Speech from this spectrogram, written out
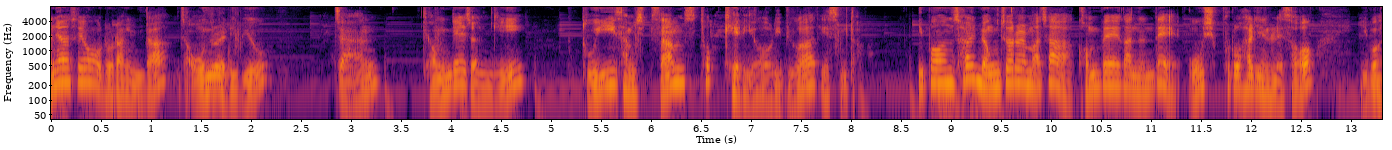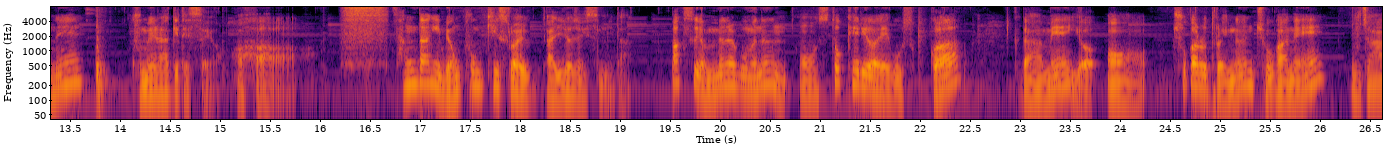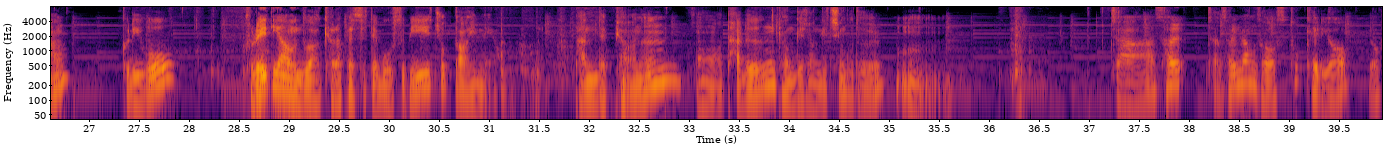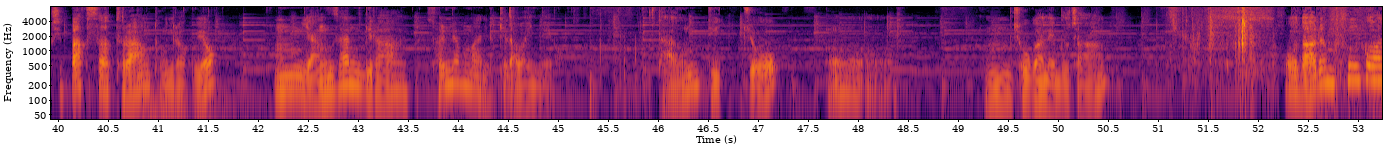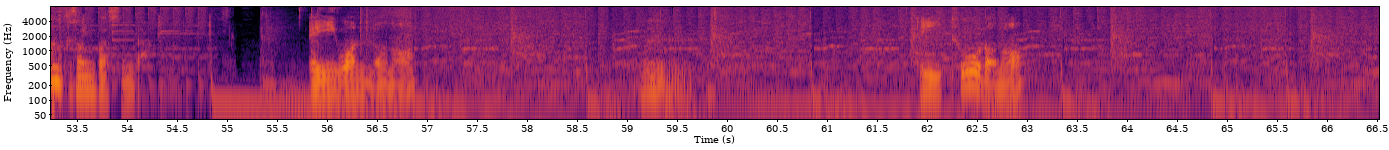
안녕하세요 로랑입니다. 자 오늘의 리뷰. 짠. 경계전기 V33 스톡 캐리어 리뷰가 되겠습니다. 이번 설 명절을 맞아 건배해 갔는데 50% 할인을 해서 이번에 구매를 하게 됐어요. 하하. 상당히 명품 킷으로 알- 알려져 있습니다. 박스 옆면을 보면은 어, 스톡 캐리어의 모습과 그 다음에 추가로 들어있는 조간의 무장 그리고 브레디하운드와 결합했을 때 모습이 쭉 나와 있네요. 반대편은 어, 다른 경계전기 친구들. 음. 자, 설, 자, 설명서 스톡 캐리어 역시 박스 아트랑 동일하고요. 음, 양산기라 설명만 이렇게 나와 있네요. 다음 뒤쪽. 어, 음, 조간의 무장. 어, 나름 풍부한 구성인 것 같습니다. A1 러너. 음. A2 러너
